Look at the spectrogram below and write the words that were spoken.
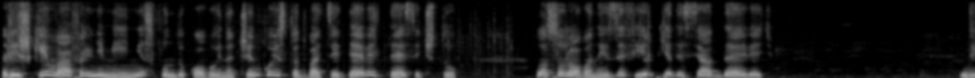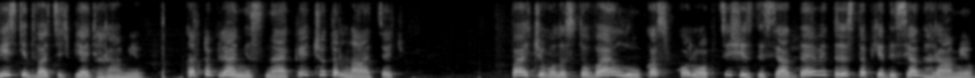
Ріжки вафельні міні з фундуковою начинкою 129 10 штук. Гласурований зефір 59. 225 грамів. Картопляні снеки 14. Печиво листове Лукас в коробці 69 350 грамів.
